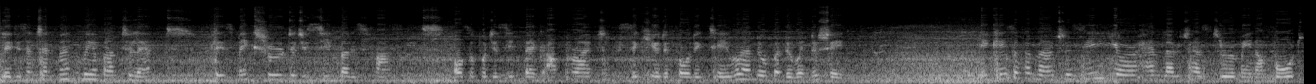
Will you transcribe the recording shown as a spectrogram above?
Ladies and gentlemen, we are about to land. Please make sure that your seatbelt is fastened. Also put your seat back upright, secure the folding table and open the window shade. In case of emergency, your hand luggage has to remain on board.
